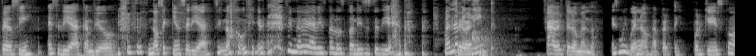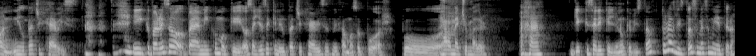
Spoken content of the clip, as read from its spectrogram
Pero sí, ese día cambió. No sé quién sería si no hubiera, si no hubiera visto los Tonys ese día. Mándame el link. A ver, te lo mando. Es muy bueno, aparte, porque es con Neil Patrick Harris. y por eso, para mí, como que, o sea, yo sé que Neil Patrick Harris es muy famoso por. por How I Met Your Mother. Ajá. ¿Qué serie que yo nunca he visto? ¿Tú la has visto? Se me hace muy hetero.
